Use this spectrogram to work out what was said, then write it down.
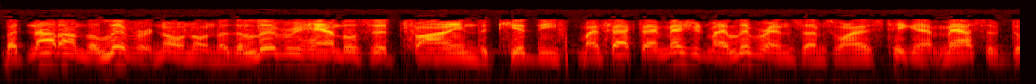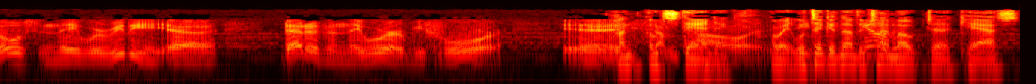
But not on the liver. No, no, no. The liver handles it fine. The kidney. In fact, I measured my liver enzymes when I was taking that massive dose, and they were really uh, better than they were before. Uh, Un- outstanding. somehow- All right, we'll take another Yeah, time out, uh, Cass.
